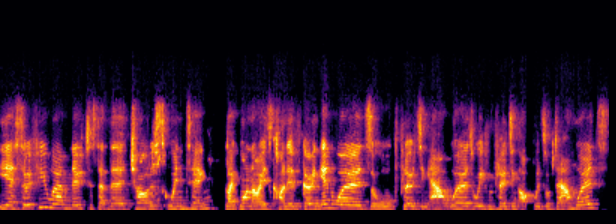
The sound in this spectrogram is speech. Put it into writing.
Yeah, so if you um, notice that the child is squinting, like one eye is kind of going inwards or floating outwards or even floating upwards or downwards,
